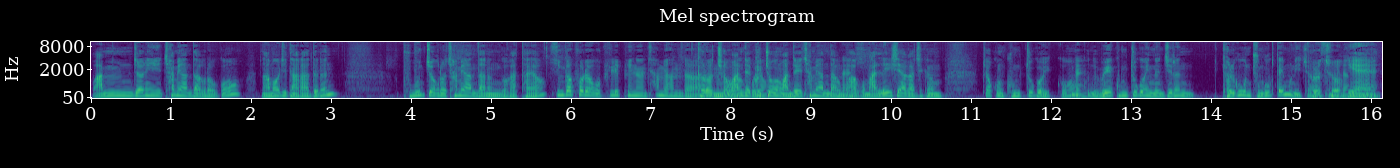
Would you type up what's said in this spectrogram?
완전히 참여한다 그러고 나머지 나라들은 부분적으로 참여한다는 것 같아요. 싱가포르하고 필리핀은 참여한다. 그렇죠. 완전 그쪽은 완전히 참여한다고 네. 하고 말레이시아가 지금 조금 굼뜨고 있고 네. 근데 왜 굼뜨고 있는지는 결국은 중국 때문이죠. 그렇습니다. 예.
